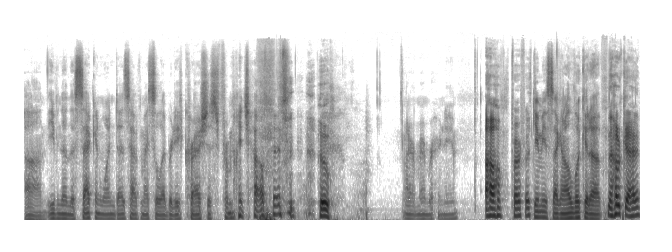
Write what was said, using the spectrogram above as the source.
Um, even though the second one does have my celebrity crushes from my childhood. Who? I don't remember her name. Oh, perfect. Give me a second. I'll look it up. Okay.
